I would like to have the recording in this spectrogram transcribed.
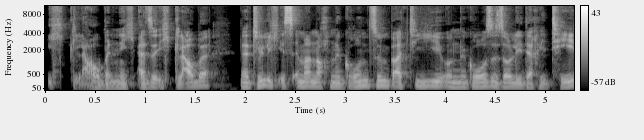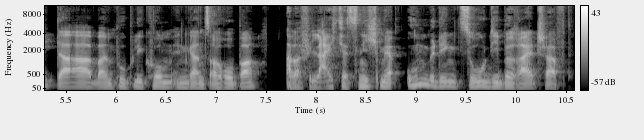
ich glaube nicht. Also ich glaube, natürlich ist immer noch eine Grundsympathie und eine große Solidarität da beim Publikum in ganz Europa. Aber vielleicht jetzt nicht mehr unbedingt so die Bereitschaft,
